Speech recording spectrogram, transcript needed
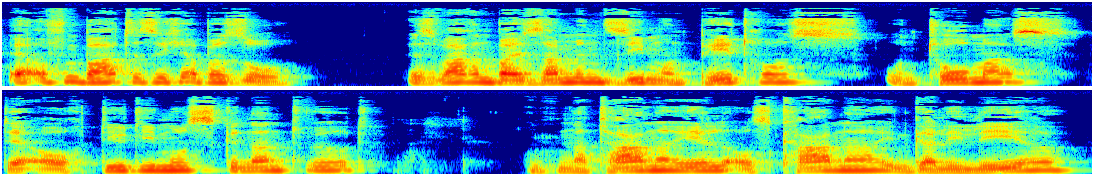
Er offenbarte sich aber so, es waren beisammen Simon Petrus und Thomas, der auch Didymus genannt wird, und Nathanael aus Kana in Galiläa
